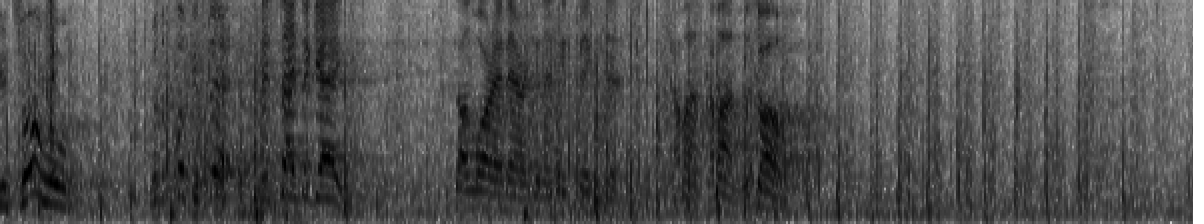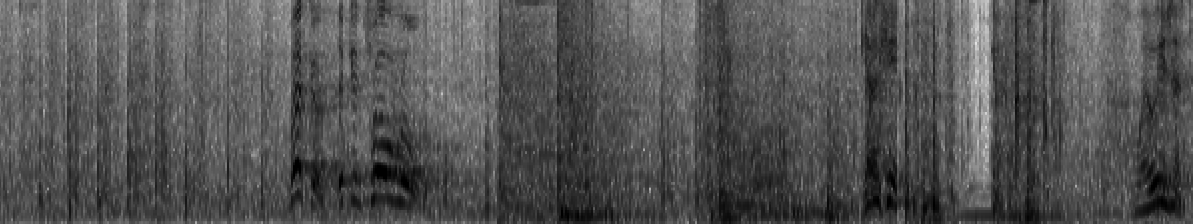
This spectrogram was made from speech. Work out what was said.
Control room? Where the fuck is that? Inside the gate. Don't worry, American. I can fix this. Come on, come on. We go. Recker, the control room. Get in here. Where is it?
